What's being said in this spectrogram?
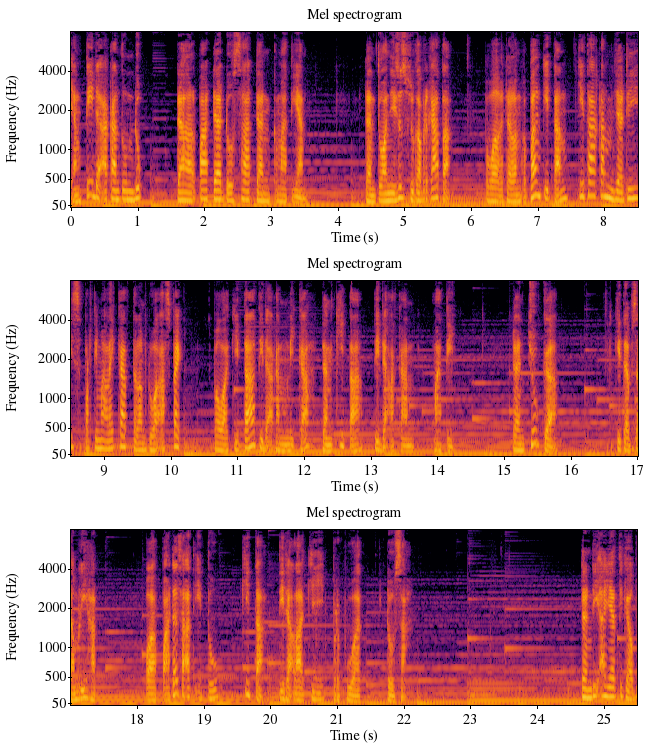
yang tidak akan tunduk pada dosa dan kematian. Dan Tuhan Yesus juga berkata, bahwa dalam kebangkitan kita akan menjadi seperti malaikat dalam dua aspek, bahwa kita tidak akan menikah dan kita tidak akan mati. Dan juga kita bisa melihat bahwa pada saat itu kita tidak lagi berbuat dosa. Dan di ayat 37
